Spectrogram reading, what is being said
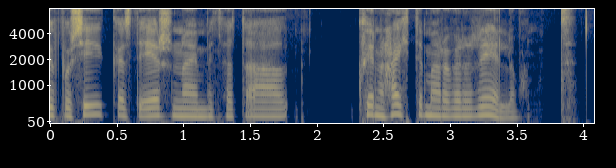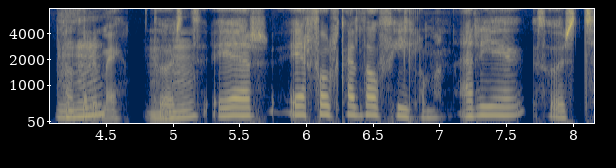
upp á síðkasti er svona einmitt þetta að hvenær hætti maður að vera relevant það Mhm, fyrir mig, þú mhm. veist er, er fólk ennþá fíla mann, er ég þú veist,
